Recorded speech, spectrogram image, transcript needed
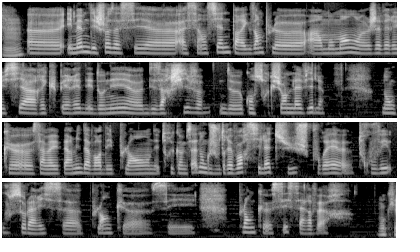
Mhm. et même des choses assez, assez anciennes. Par exemple, à un moment, j'avais réussi à récupérer des données des archives de construction de la ville. Donc ça m'avait permis d'avoir des plans, des trucs comme ça. Donc je voudrais voir si là-dessus, je pourrais trouver où Solaris planque, ses, planque ses serveurs. Ok,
